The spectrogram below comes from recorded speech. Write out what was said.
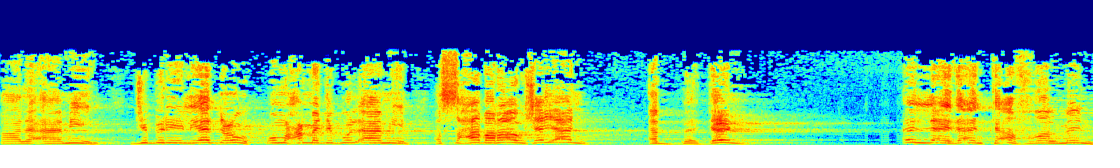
قال آمين. جبريل يدعو ومحمد يقول آمين. الصحابة رأوا شيئا؟ أبدا. إلا إذا أنت أفضل منه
